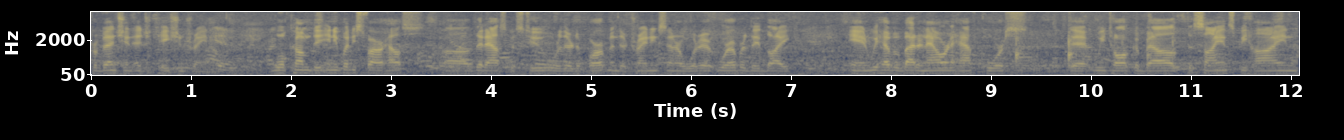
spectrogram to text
prevention education training. We'll come to anybody's firehouse uh, that asks us to, or their department, their training center, whatever, wherever they'd like, and we have about an hour and a half course that we talk about the science behind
